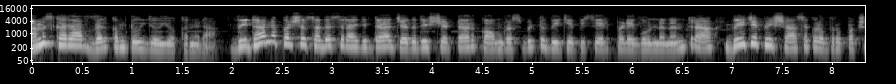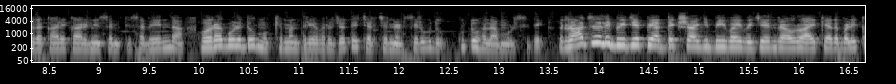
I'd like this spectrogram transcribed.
ನಮಸ್ಕಾರ ವೆಲ್ಕಮ್ ಟು ಯೋಯೋ ಕನ್ನಡ ವಿಧಾನ ಪರಿಷತ್ ಸದಸ್ಯರಾಗಿದ್ದ ಜಗದೀಶ್ ಶೆಟ್ಟರ್ ಕಾಂಗ್ರೆಸ್ ಬಿಟ್ಟು ಬಿಜೆಪಿ ಸೇರ್ಪಡೆಗೊಂಡ ನಂತರ ಬಿಜೆಪಿ ಶಾಸಕರೊಬ್ಬರು ಪಕ್ಷದ ಕಾರ್ಯಕಾರಿಣಿ ಸಮಿತಿ ಸಭೆಯಿಂದ ಹೊರಗುಳಿದು ಮುಖ್ಯಮಂತ್ರಿಯವರ ಜೊತೆ ಚರ್ಚೆ ನಡೆಸಿರುವುದು ಕುತೂಹಲ ಮೂಡಿಸಿದೆ. ರಾಜ್ಯದಲ್ಲಿ ಬಿಜೆಪಿ ಅಧ್ಯಕ್ಷರಾಗಿ ಬಿವೈ ವಿಜೇಂದ್ರ ಅವರು ಆಯ್ಕೆಯಾದ ಬಳಿಕ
